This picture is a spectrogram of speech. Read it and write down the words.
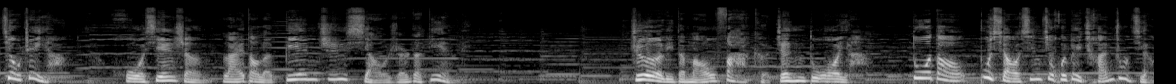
就这样，火先生来到了编织小人的店里。这里的毛发可真多呀，多到不小心就会被缠住脚。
